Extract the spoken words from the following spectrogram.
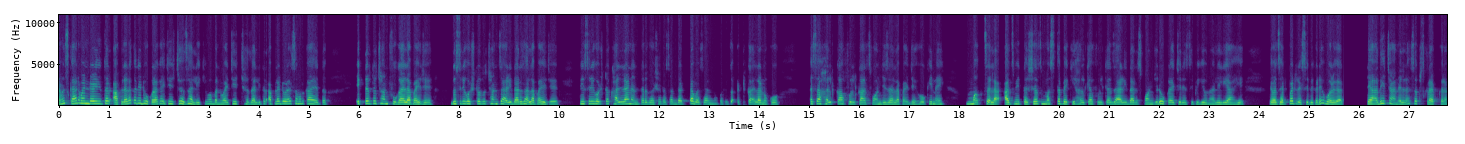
नमस्कार मंडळी. तर आपल्याला कधी ढोकळा खायची इच्छा झाली किंवा बनवायची इच्छा झाली, तर आपल्या डोळ्यासमोर काय येतं? एकतर तो छान फुगायला पाहिजे. दुसरी गोष्ट तो छान जाळीदार झाला पाहिजे. तिसरी गोष्ट खाल्ल्यानंतर घशात असा दट्ट बसायला नको, त्याचा अटकायला नको. असा हलका-फुलका स्पॉन्जी झाला पाहिजे, हो की नाही? मग चला, आज मी तशाच मस्तपैकी हलक्या-फुलक्या जाळीदार स्पॉन्जी ढोकळ्याची रेसिपी घेऊन आलेली आहे. तेव्हा झटपट रेसिपीकडे वळूयात. त्याआधी चॅनलला सबस्क्राईब करा.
